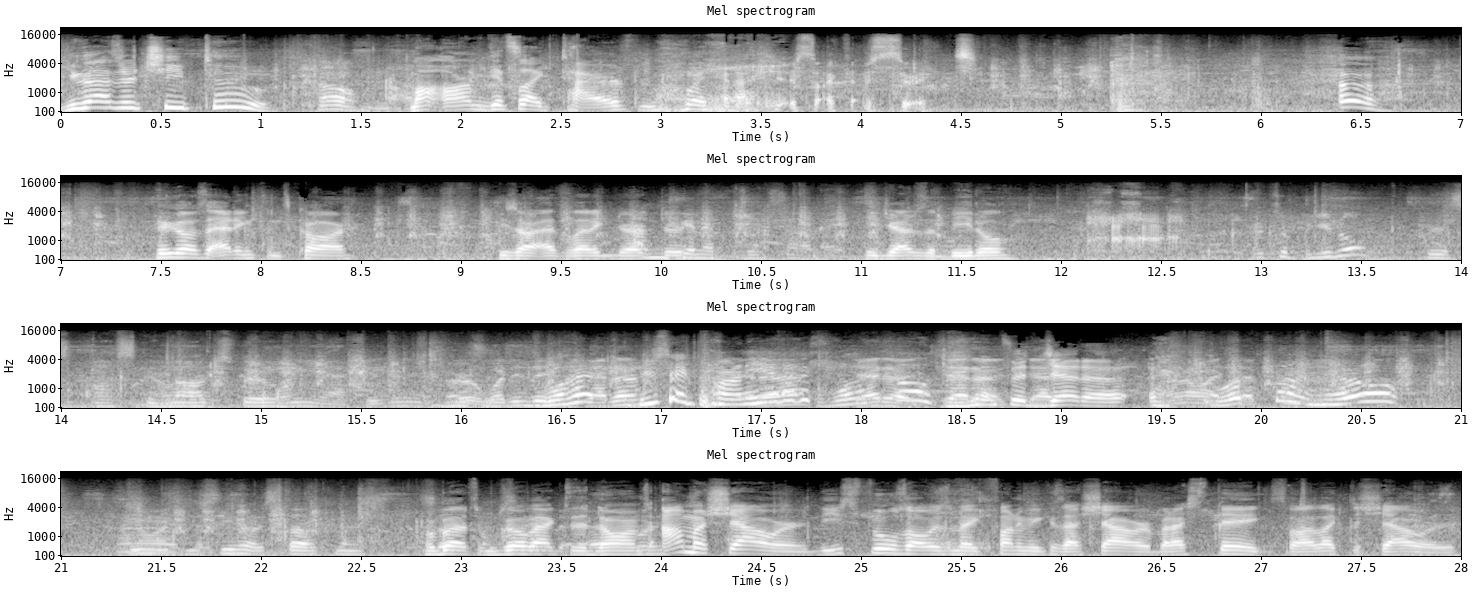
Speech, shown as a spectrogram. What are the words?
You guys are cheap too. Oh, no. My arm gets like tired from holding out here, so I gotta switch. Ugh. Here goes Eddington's car. He's our athletic director. piss on it. He drives the Beetle. It's a beetle? This Austin oh, Knoxville. Pontiac, isn't it? Or what is it? What? Jetta? You say Pontiac? Jetta. Jetta. It's a Jetta. I don't know why What the hell? I don't know why it's Dude, you see how it's stuck, man? We're about to go back to the dorms. I'm a shower. These fools always make fun of me because I shower, but I stink, so I like to shower.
